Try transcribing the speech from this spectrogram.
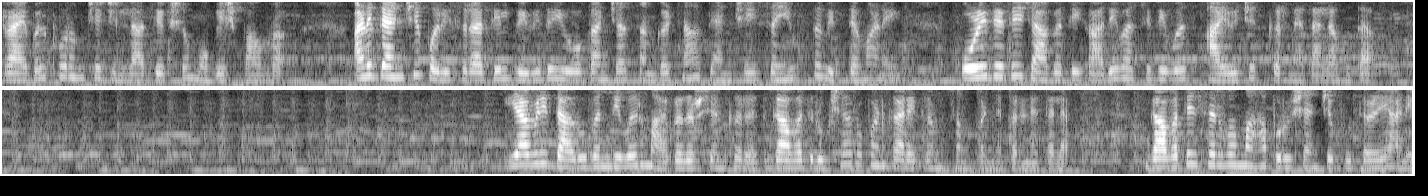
ट्रायबल फोरमचे जिल्हाध्यक्ष मोगेश पावरा आणि त्यांचे परिसरातील विविध युवकांच्या संघटना त्यांचे संयुक्त विद्यमाने कोळीद येथे जागतिक आदिवासी दिवस आयोजित करण्यात आला होता. यावेळी दारूबंदीवर मार्गदर्शन करत गावात वृक्षारोपण कार्यक्रम संपन्न करण्यात आला. गावातील सर्व महापुरुषांचे पुतळे आणि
